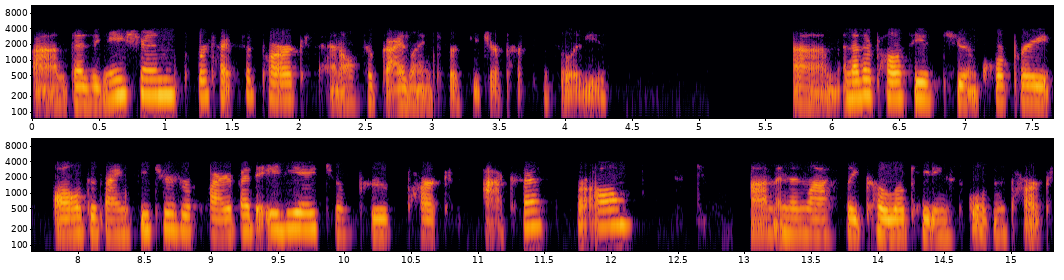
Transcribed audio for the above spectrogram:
um, designations for types of parks and also guidelines for future park facilities. Um, another policy is to incorporate all design features required by the ADA to improve park access for all. Um, and then lastly, co-locating schools and parks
